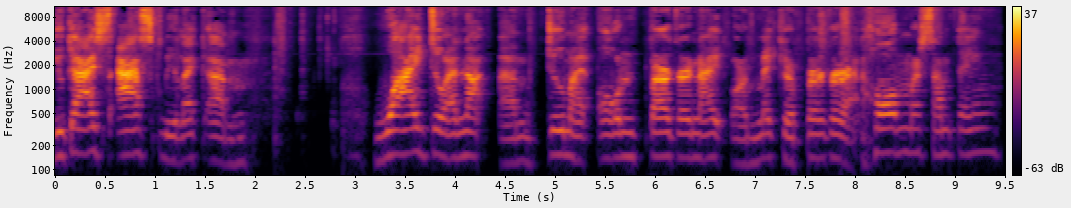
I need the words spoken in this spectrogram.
You guys ask me like um why do I not um do my own burger night or make your burger at home or something?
